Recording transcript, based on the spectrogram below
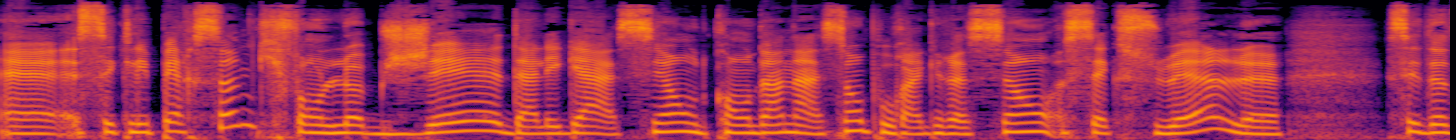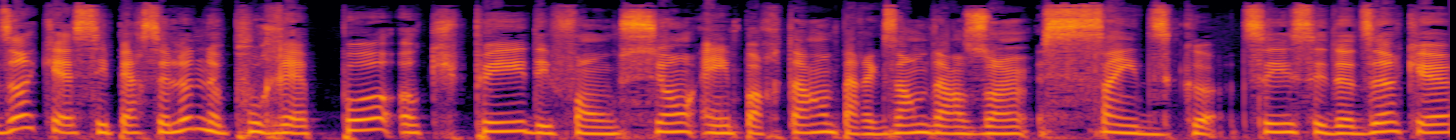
euh, c'est que les personnes qui font l'objet d'allégations ou de condamnations pour agression sexuelle, c'est de dire que ces personnes-là ne pourraient pas occuper des fonctions importantes, par exemple dans un syndicat. C'est de dire que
